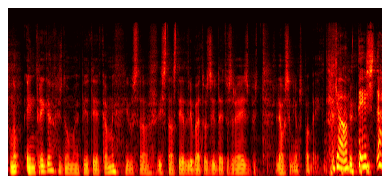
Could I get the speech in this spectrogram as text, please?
Nu, intriga, es domāju, pietiekami. Jūs tā izstāstījāt, gribētu dzirdēt uzreiz, bet ļausim jums pabeigt. Jā, tieši tā.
